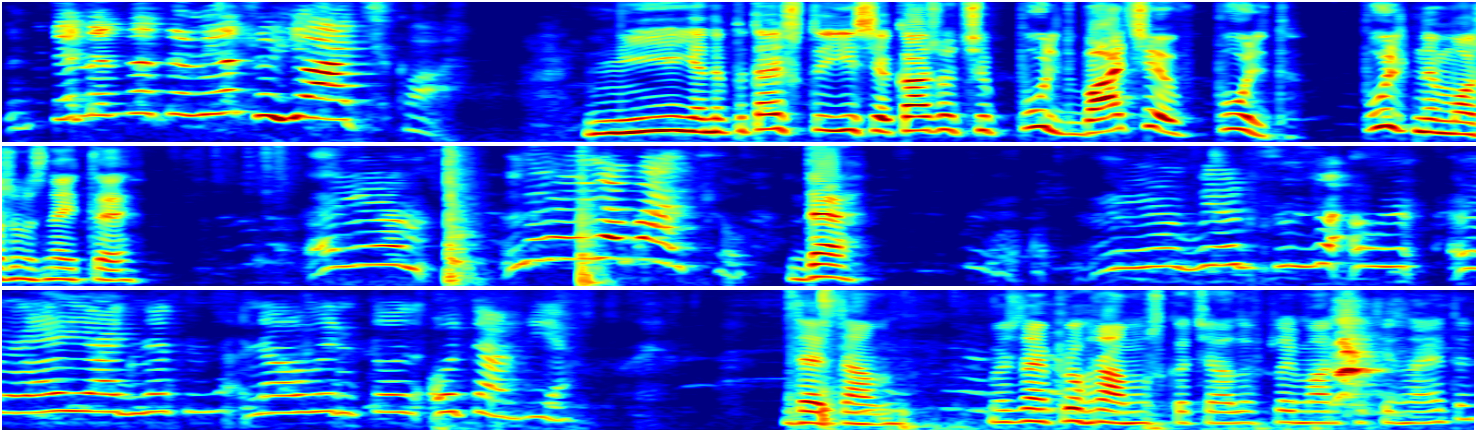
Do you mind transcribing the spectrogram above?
Ти не зрозумієш шоячка. Ні, я не питаю, що ти їш. Я кажу, чи пульт бачив? Пульт. Пульт не можемо знайти. Я не бачу. Де? Я отам є. Де там? Ми ж знаємо, програму скачали в плеймаркеті, знаєте?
